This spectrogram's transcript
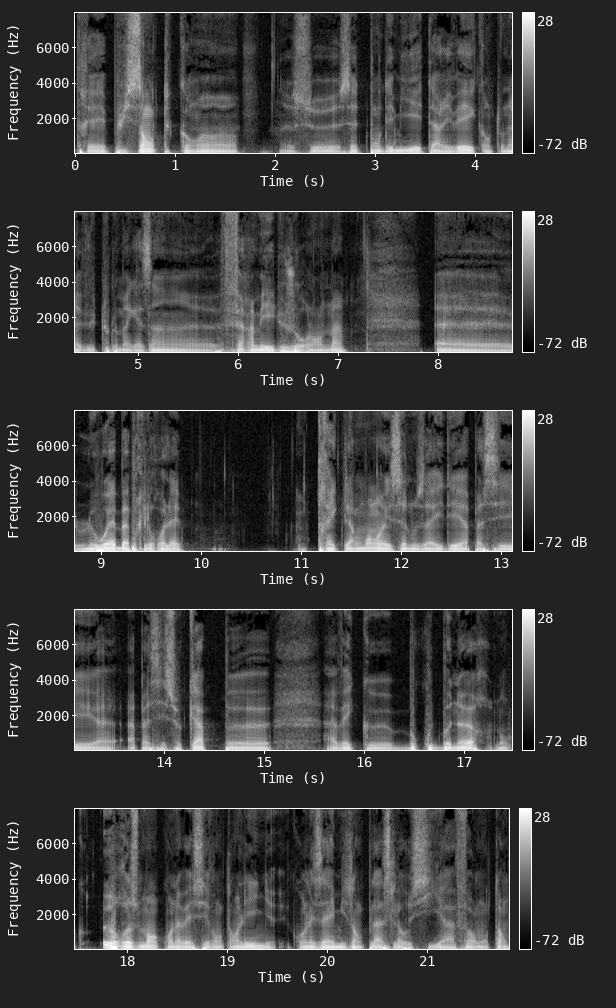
très puissantes quand cette pandémie est arrivée et quand on a vu tout le magasin fermé du jour au lendemain. Euh, le web a pris le relais très clairement et ça nous a aidé à passer, à, passer ce cap euh, avec euh, beaucoup de bonheur. Donc heureusement qu'on avait ces ventes en ligne, qu'on les avait mises en place là aussi à fort longtemps.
